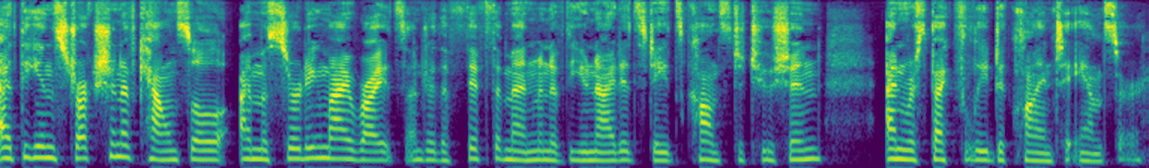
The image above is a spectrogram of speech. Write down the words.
At the instruction of counsel, I'm asserting my rights under the Fifth Amendment of the United States Constitution and respectfully decline to answer.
